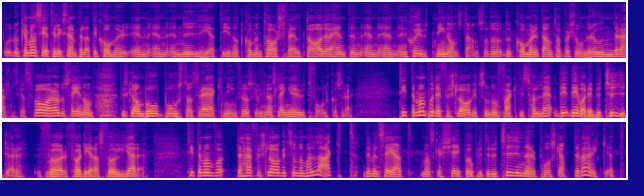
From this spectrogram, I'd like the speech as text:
Och då kan man se till exempel att det kommer en, en, en nyhet i något kommentarsfält. Ja, det har hänt en, en, en, en skjutning någonstans och då, då kommer ett antal personer under det här som ska svara och då säger någon vi ska ha en bo, bostadsräkning för då ska vi kunna slänga ut folk och sådär. Tittar man på det förslaget som de faktiskt har det, det är vad det betyder för, för deras följare. Tittar man på det här förslaget som de har lagt, det vill säga att man ska shapea upp lite rutiner på Skatteverket,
